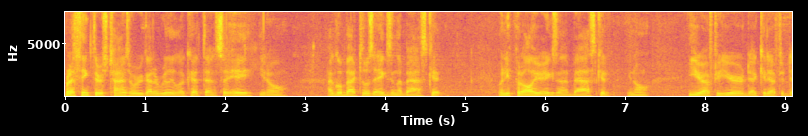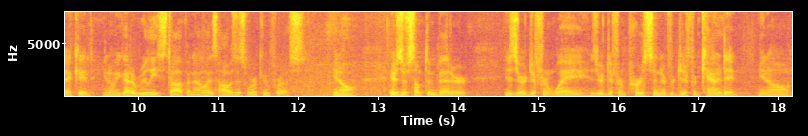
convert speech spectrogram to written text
But I think there's times where we've got to really look at that and say, hey, you know, I go back to those eggs in the basket. When you put all your eggs in that basket, you know, year after year, decade after decade, you know, you got to really stop and analyze how is this working for us? You know, is there something better? Is there a different way? Is there a different person? Is there a different candidate? You know,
